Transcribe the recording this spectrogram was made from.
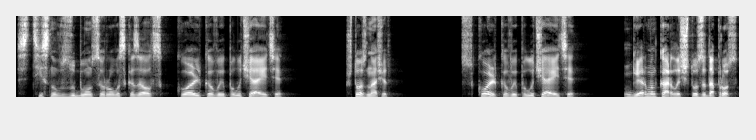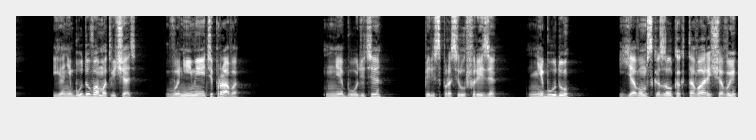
Стиснув зубы, он сурово сказал, «Сколько вы получаете?» «Что значит?» «Сколько вы получаете?» «Герман Карлович, что за допрос?» «Я не буду вам отвечать. Вы не имеете права». «Не будете?» — переспросил Фрезе. «Не буду. Я вам сказал как товарищ, а вы...»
